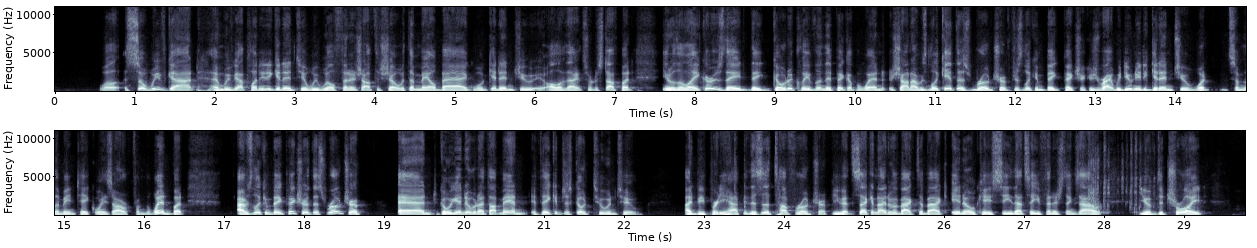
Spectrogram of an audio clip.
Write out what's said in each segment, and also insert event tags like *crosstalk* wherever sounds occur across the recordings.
Well, so we've got, and we've got plenty to get into. We will finish off the show with the mailbag. We'll get into all of that sort of stuff. But you know, the Lakers, they they go to Cleveland, they pick up a win. Sean, I was looking at this road trip, just looking big picture, because you're right. We do need to get into what some of the main takeaways are from the win. But I was looking big picture at this road trip and going into it, I thought, man, if they could just go two and two, I'd be pretty happy. This is a tough road trip. You got second night of a back to back in OKC. That's how you finish things out. You have Detroit.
